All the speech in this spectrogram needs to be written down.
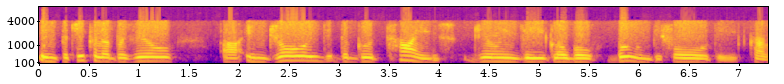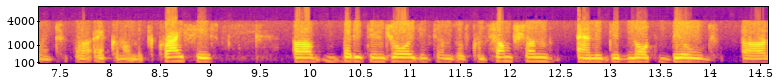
In particular, Brazil uh, enjoyed the good times during the global boom before the current uh, economic crisis, uh, but it enjoyed in terms of consumption and it did not build uh,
